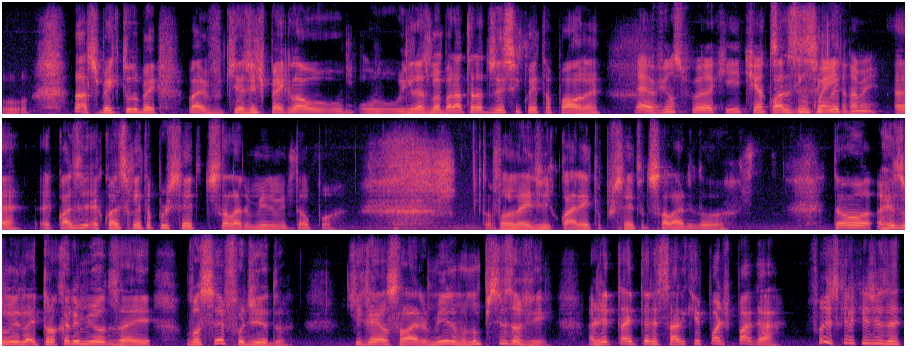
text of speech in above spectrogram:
o... Ah, se bem que tudo bem. Vai, que a gente pegue lá o, o, o, ingresso mais barato era 250 pau, né? É, eu vi uns aqui tinha é quase 50, 50 também. É, é quase, é quase 50% do salário mínimo, então, pô. Tô falando aí de 40% do salário do. Então, resumindo aí, trocando em miúdos aí, você fudido que ganha o salário mínimo não precisa vir. A gente tá interessado em quem pode pagar. Foi isso que ele quis dizer.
